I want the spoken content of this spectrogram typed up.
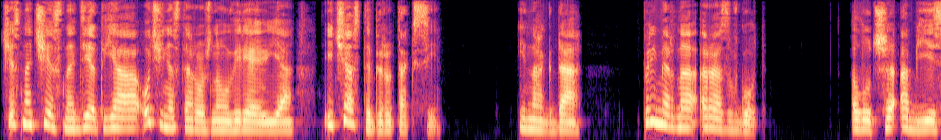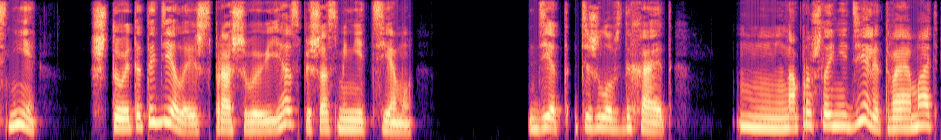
Честно-честно, дед, я очень осторожно, уверяю я, и часто беру такси. Иногда, примерно раз в год. Лучше объясни, что это ты делаешь, спрашиваю я, спеша сменить тему. Дед тяжело вздыхает – «На прошлой неделе твоя мать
